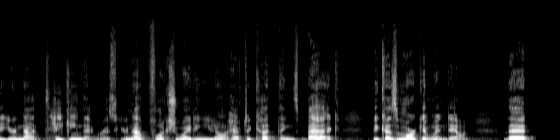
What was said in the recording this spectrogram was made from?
that you're not taking that risk, you're not fluctuating, you don't have to cut things back because the market went down. That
